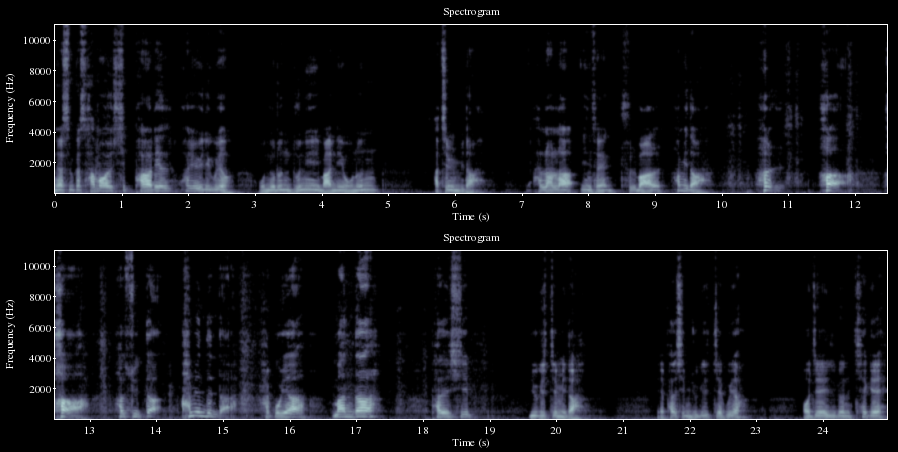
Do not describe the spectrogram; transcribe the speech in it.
안녕하십니까. 3월 18일 화요일이고요. 오늘은 눈이 많이 오는 아침입니다. 할랄라 인생 출발합니다. 할, 하, 하, 할 수 있다. 하면 된다. 하고야 만다. 86일째입니다. 예, 86일째고요. 어제 읽은 책의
